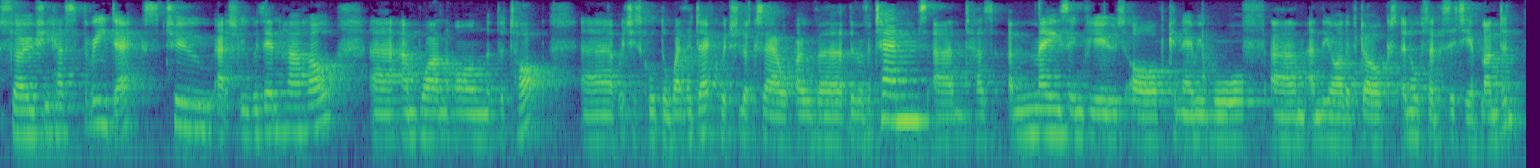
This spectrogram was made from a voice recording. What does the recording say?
So she has three decks, two actually within her hull, uh, and one on the top, uh, which is called the weather deck, which looks out over the River Thames and has amazing views of Canary Wharf um, and the Isle of Dogs, and also the City of London,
